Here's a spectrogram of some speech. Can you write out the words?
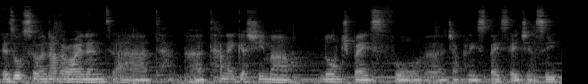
There's also another island, uh, uh, Tanegashima launch base for the Japanese Space Agency.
